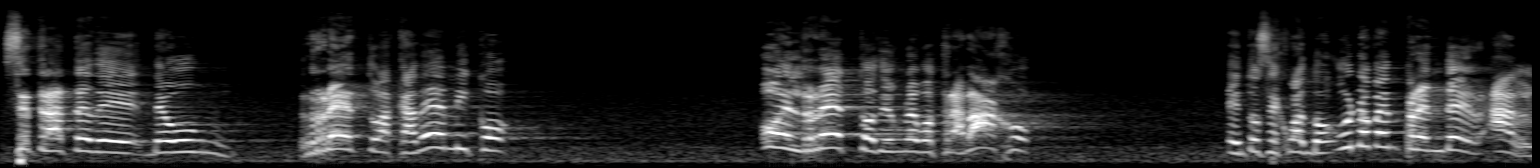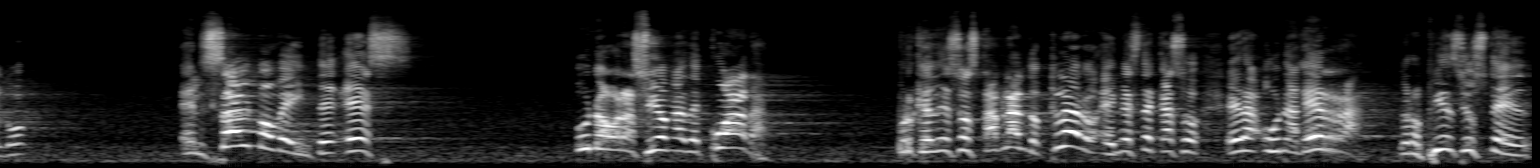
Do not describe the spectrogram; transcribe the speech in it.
se trate de, un reto académico o el reto de un nuevo trabajo. Entonces cuando uno va a emprender algo, el Salmo 20 es una oración adecuada, porque de eso está hablando. Claro, en este caso era una guerra, pero piense usted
